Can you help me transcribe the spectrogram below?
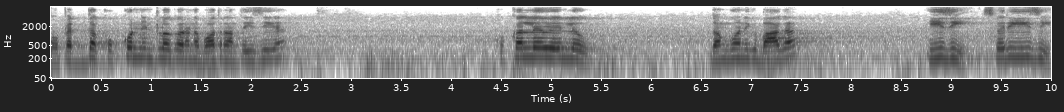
ఓ పెద్ద కుక్కని ఇంట్లోకి ఎవరైనా పోతారు? అంత ఈజీగా? కుక్కలు లేవు ఏం లేవు. దొంగోనికి బాగా ఈజీ ఇట్స్ వెరీ ఈజీ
